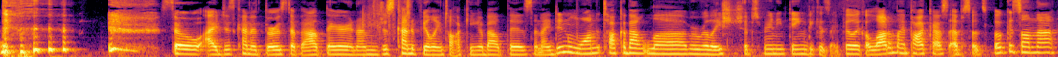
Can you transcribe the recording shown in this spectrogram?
so I just kind of throw stuff out there and I'm just kind of feeling talking about this. And I didn't want to talk about love or relationships or anything because I feel like a lot of my podcast episodes focus on that.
